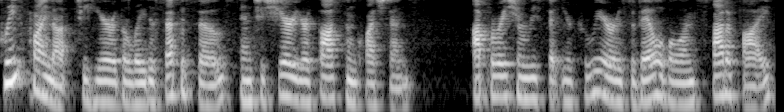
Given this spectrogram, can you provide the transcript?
Please sign up to hear the latest episodes and to share your thoughts and questions. Operation Reset Your Career is available on Spotify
